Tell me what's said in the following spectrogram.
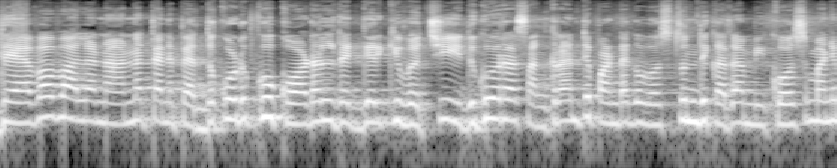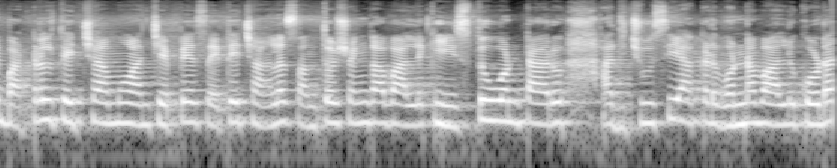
దేవ వాళ్ళ నాన్న తన పెద్ద కొడుకు కోడల దగ్గరికి వచ్చి ఇదిగోరా సంక్రాంతి పండగ వస్తుంది కదా మీకోసమని బట్టలు తెచ్చాము అని చెప్పేసి అయితే చాలా సంతోషంగా వాళ్ళకి ఇస్తూ ఉంటారు. అది చూసి అక్కడ ఉన్న వాళ్ళు కూడా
